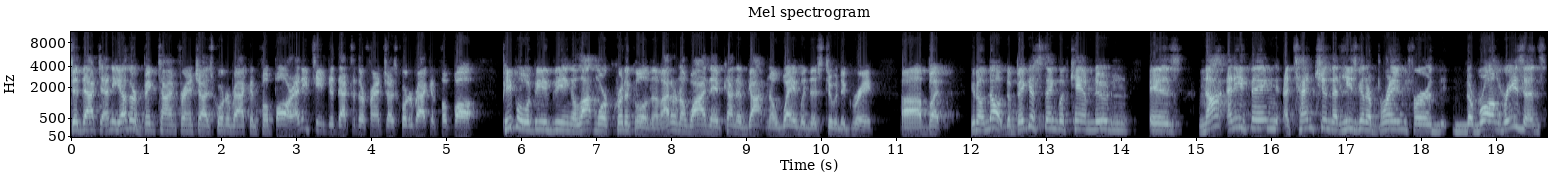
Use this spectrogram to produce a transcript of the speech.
did that to any other big time franchise quarterback in football, or any team did that to their franchise quarterback in football, people would be being a lot more critical of them. I don't know why they've kind of gotten away with this to a degree. Uh, but, you know, no, the biggest thing with Cam Newton is not anything attention that he's going to bring for the, wrong reasons.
